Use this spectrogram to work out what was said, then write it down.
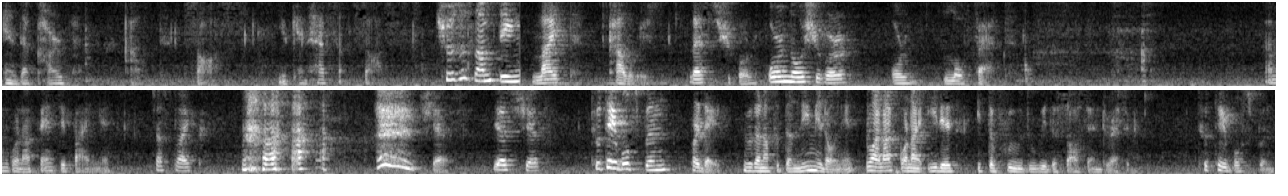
and the carb out. Sauce. You can have some sauce. Choose something light calories, less sugar or no sugar or low fat. I'm gonna fancifying it, just like chefs. Yes, chef. Two tablespoons per day. We're gonna put the limit on it. You are not gonna eat it, eat the food with the sauce and dressing. Two tablespoons.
